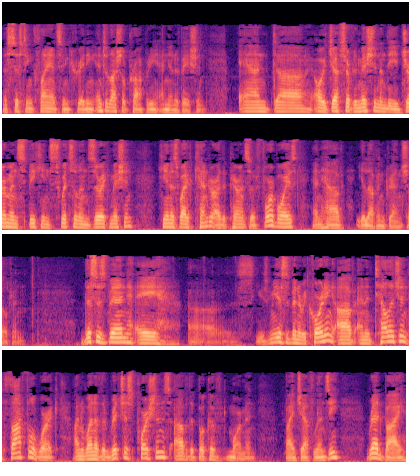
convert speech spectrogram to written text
assisting clients in creating intellectual property and innovation. And uh, oh, Jeff served a mission in the German-speaking Switzerland Zurich mission. He and his wife Kendra are the parents of four boys and have 11 grandchildren. This has been a uh, excuse me, this has been a recording of an intelligent, thoughtful work on one of the richest portions of the Book of Mormon by Jeff Lindsay, read by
